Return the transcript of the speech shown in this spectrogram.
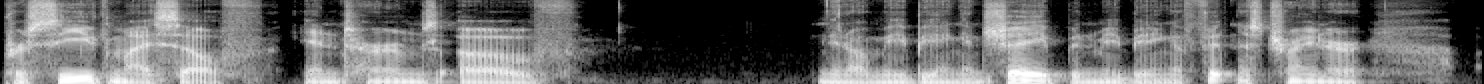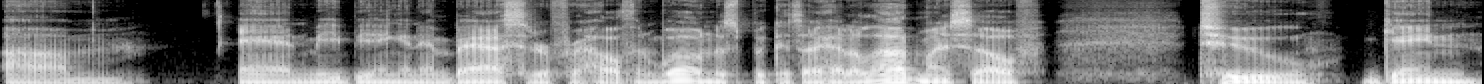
perceived myself in terms of you know, me being in shape and me being a fitness trainer, um, and me being an ambassador for health and wellness because I had allowed myself to gain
